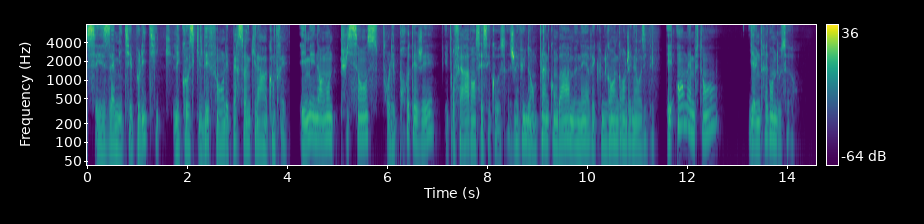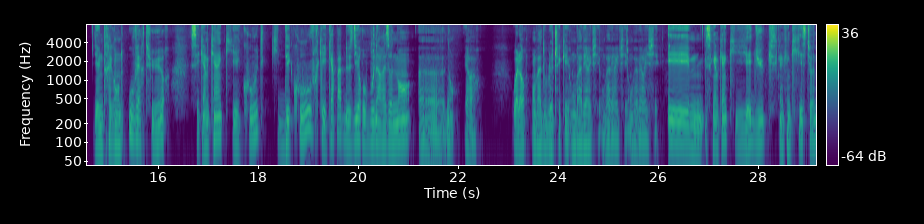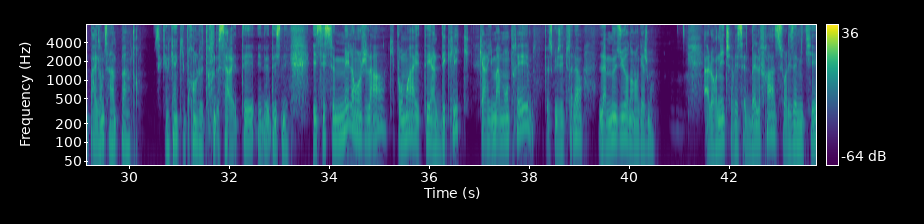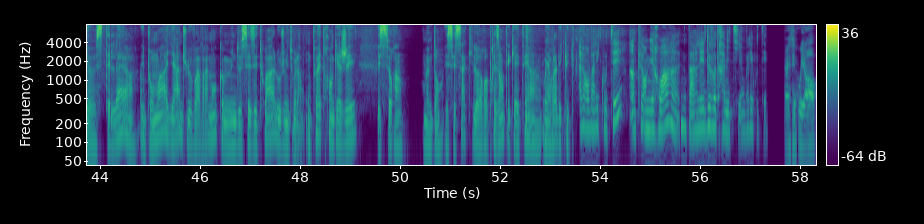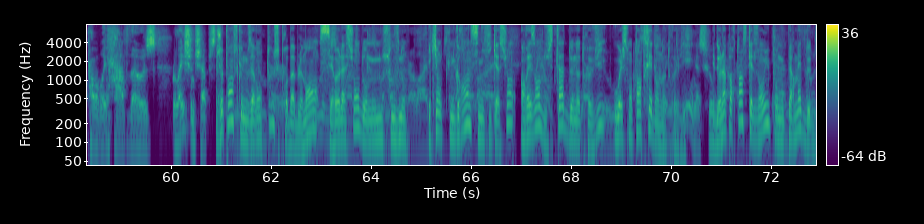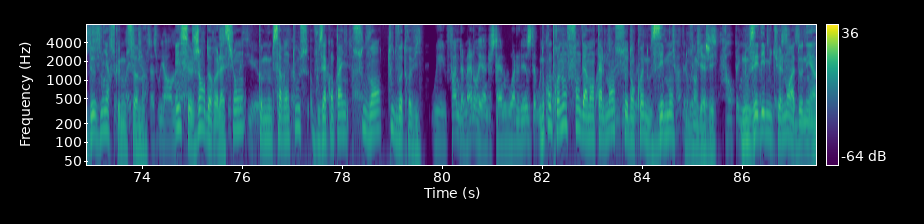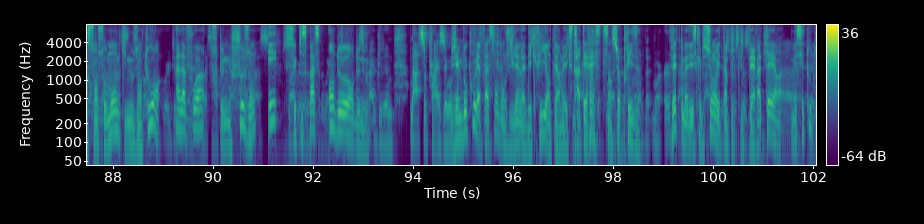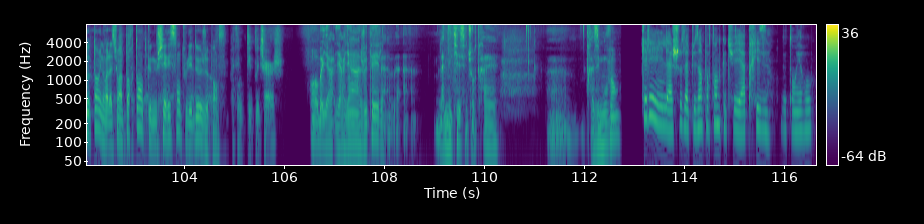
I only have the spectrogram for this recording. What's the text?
ses amitiés politiques, les causes qu'il défend, les personnes qu'il a rencontrées. Et il met énormément de puissance pour les protéger et pour faire avancer ses causes. Je l'ai vu dans plein de combats menés avec une grande, grande générosité. Et en même temps, il y a une très grande douceur il y a une très grande ouverture. C'est quelqu'un qui écoute, qui découvre, qui est capable de se dire au bout d'un raisonnement, euh, non, erreur. Ou alors, on va double-checker, on va vérifier, on va vérifier, on va vérifier. Et hum, c'est quelqu'un qui éduque, c'est quelqu'un qui questionne. Par exemple, c'est un peintre. C'est quelqu'un qui prend le temps de s'arrêter et de dessiner. Et c'est ce mélange-là qui, pour moi, a été un déclic, car il m'a montré, parce que je disais tout à l'heure, la mesure dans l'engagement. Alors Nietzsche avait cette belle phrase sur les amitiés euh, stellaires. Et pour moi, Yann, je le vois vraiment comme une de ces étoiles où je me dis, voilà, on peut être engagé et serein en même temps. Et c'est ça qui le représente et qui a été un, oui, un vrai déclic. Alors on va l'écouter, un peu en miroir, nous parler de votre amitié. On va l'écouter. Je pense que nous avons tous probablement ces relations dont nous nous souvenons et qui ont une grande signification en raison du stade de notre vie où elles sont entrées dans notre vie et de l'importance qu'elles ont eue pour nous permettre de devenir ce que nous sommes. Et ce genre de relations, comme nous le savons tous, vous accompagne souvent toute votre vie. Nous comprenons fondamentalement ce dans quoi nous aimons nous engager, nous aider mutuellement à donner un sens au monde qui nous entoure, à la fois ce que nous faisons et ce qui se passe en dehors de nous. J'aime beaucoup la façon dont Julien l'a décrit en termes extraterrestres, sans surprise. Peut-être que ma description est un peu plus terre à terre, mais c'est tout autant une relation importante que nous chérissons tous les deux, je pense. Oh, bah, il n'y a, rien à ajouter. là l'amitié, c'est toujours très, euh, très émouvant. Quelle est la chose la plus importante que tu aies apprise de ton héros?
